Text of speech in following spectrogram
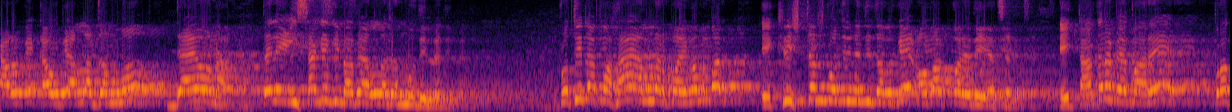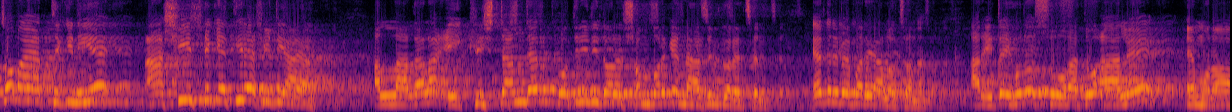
কারোকে, কাউকে আল্লাহ জন্ম দেয়ও না? তাহলে ঈশাকে কীভাবে আল্লাহ জন্ম দিলেন? প্রতিটা কথায় আল্লাহর পয়গম্বর এই খ্রিস্টান প্রতিনিধি দলকে অবাক করে দিয়েছেন। এই তাদের ব্যাপারে প্রথম আয়াত থেকে নিয়ে আশি থেকে তিরাশিটি আয়াত। আল্লাহ তালা এই খ্রিস্টানদের প্রতিনিধি দলের সম্পর্কে নাজিল করেছেন। এদের ব্যাপারে আলোচনা। আর এটাই হলো সৌরাত আলে এমরান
